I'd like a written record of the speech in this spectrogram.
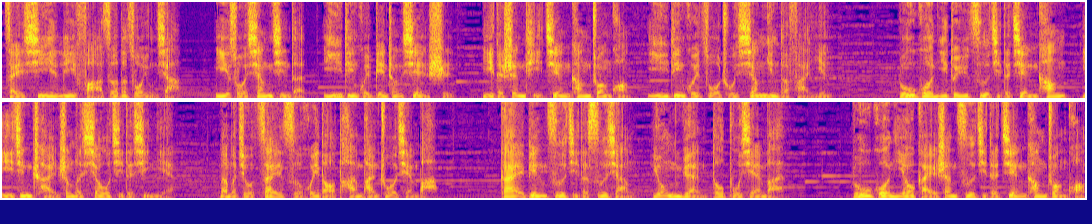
在吸引力法则的作用下，你所相信的一定会变成现实。你的身体健康状况一定会做出相应的反应。如果你对于自己的健康已经产生了消极的信念，那么就再次回到谈判桌前吧。改变自己的思想永远都不嫌晚。如果你要改善自己的健康状况，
